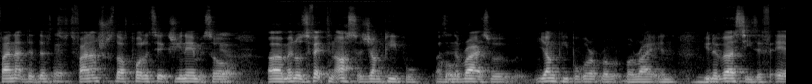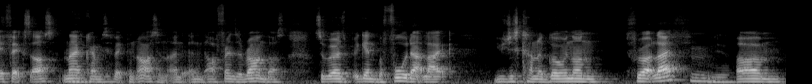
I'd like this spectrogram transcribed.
Finan- the, the Yeah. financial stuff, politics, you name it. So, Yeah. um, and it was affecting us as young people. As in the riots were young people were, were, were rioting. Universities, if it affects us, knife crime is affecting us and, and, and our friends around us. So whereas again before that, like you just kind of going on throughout life. Um,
